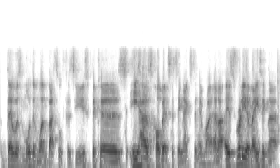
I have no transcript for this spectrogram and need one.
there was more than one battle for Zeus because he has Hobbit sitting next to him, right? And it's really amazing that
